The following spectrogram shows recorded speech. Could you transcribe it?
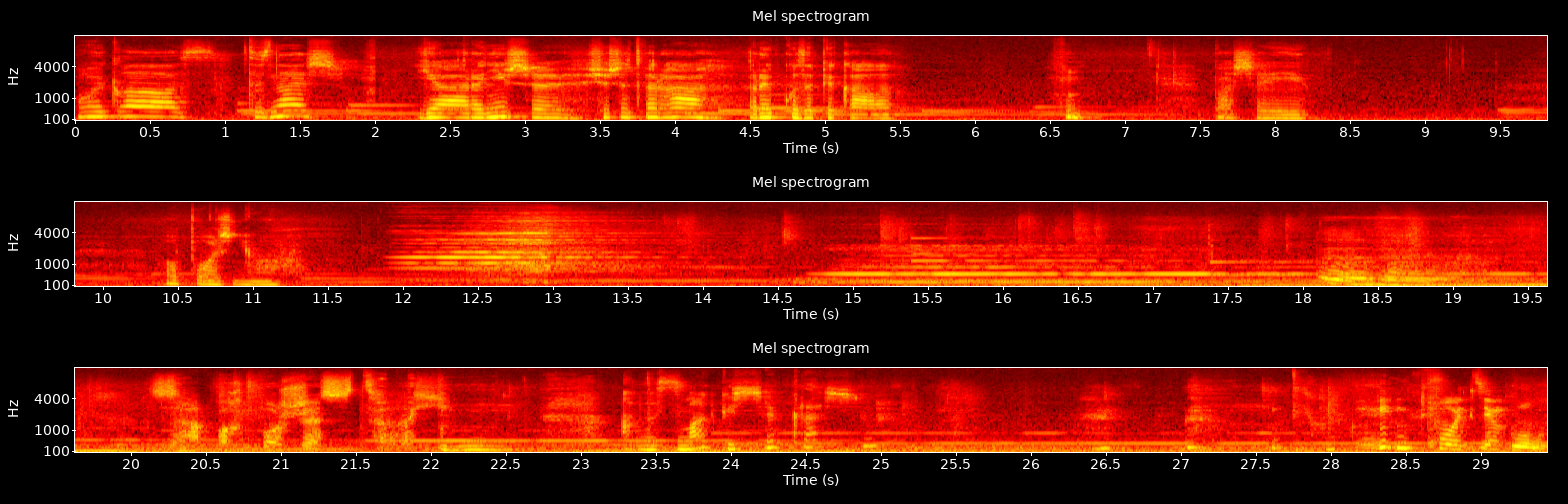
Ой, клас. Ти знаєш, я раніше щочетверга рибку запікала. Хм. Паша її обожнював. Запах божественний. А на смак іще краще. Потім.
